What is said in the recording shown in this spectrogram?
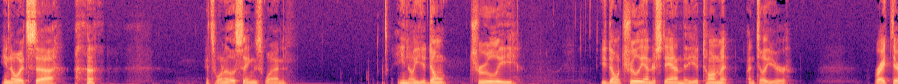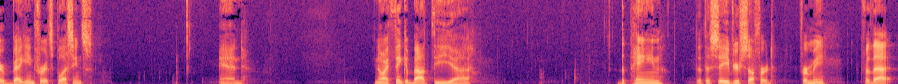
You know, it's uh, it's one of those things when you know you don't truly you don't truly understand the atonement until you're right there begging for its blessings. And you know, I think about the uh, the pain that the Savior suffered for me for that.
